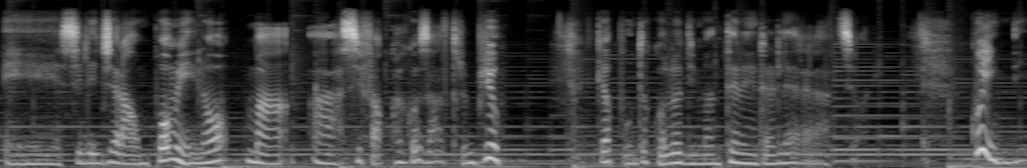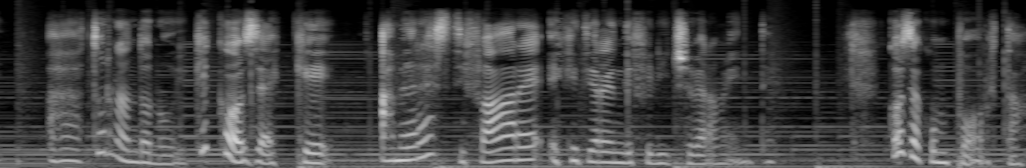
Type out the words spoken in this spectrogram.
e si leggerà un po' meno, ma uh, si fa qualcos'altro in più, che appunto è quello di mantenere le relazioni. Quindi, uh, tornando a noi, che cos'è che ameresti fare e che ti rende felice veramente? Cosa comporta?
